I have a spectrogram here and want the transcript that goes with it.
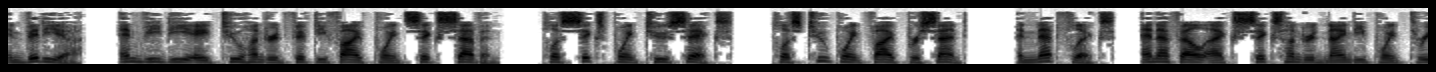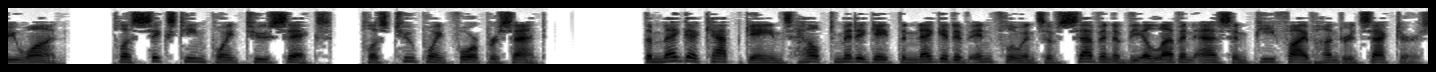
NVIDIA, NVDA 255.67, plus 6.26, plus 2.5%, and Netflix, NFLX 690.31, plus 16.26, plus 2.4%. The mega-cap gains helped mitigate the negative influence of seven of the 11 S&P 500 sectors.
